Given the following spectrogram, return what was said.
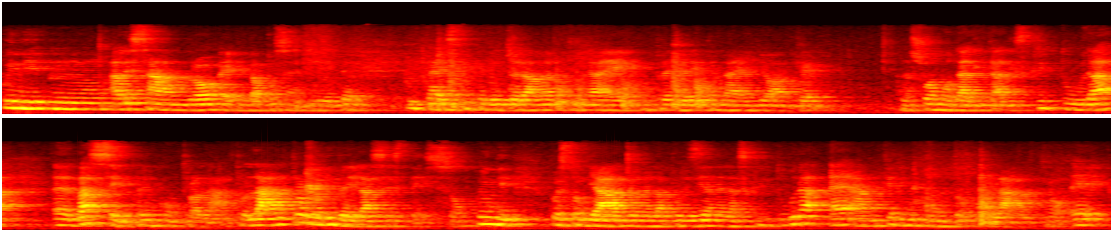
Quindi mh, mm, Alessandro, e dopo sentirete i testi che leggerà Martina e comprenderete meglio anche la sua modalità di scrittura, eh, va sempre incontro all'altro. L'altro lo rivela a se stesso quindi questo viaggio nella poesia, nella scrittura è anche l'incontro con l'altro e,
